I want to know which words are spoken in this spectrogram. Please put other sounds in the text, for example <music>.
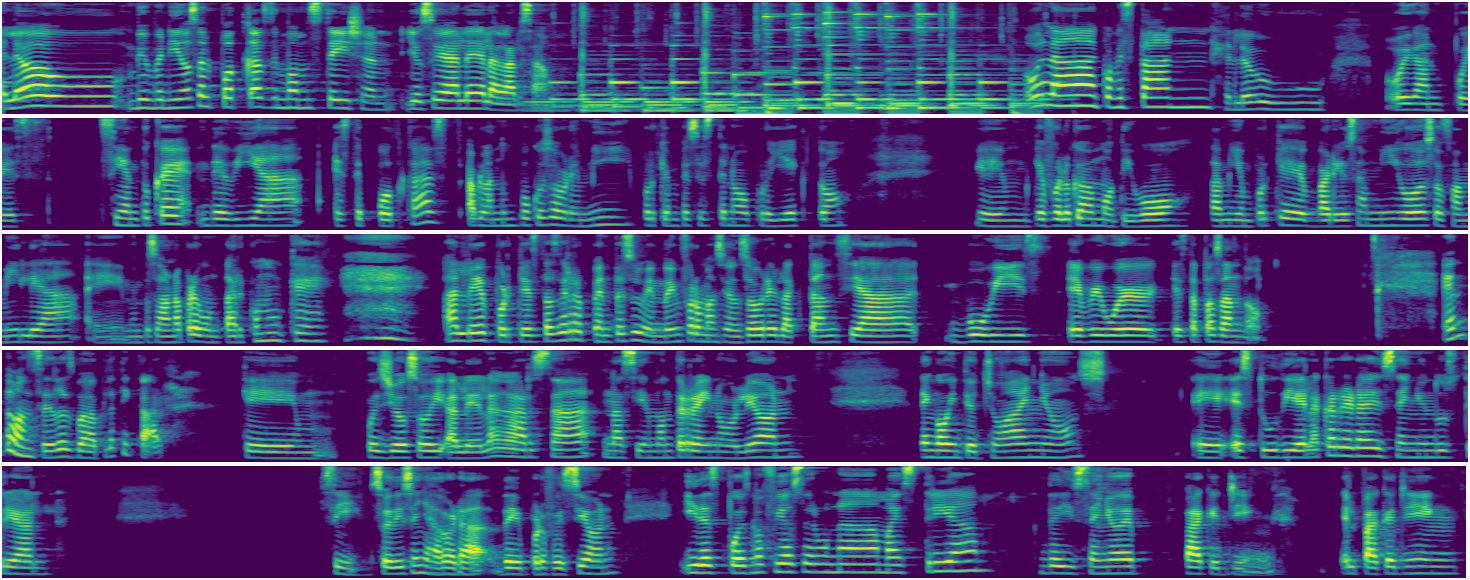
Hello, bienvenidos al podcast de Mom Station. Yo soy Ale de la Garza. Hola, ¿cómo están? Hello. Oigan, pues siento que debía este podcast hablando un poco sobre mí, por qué empecé este nuevo proyecto, eh, qué fue lo que me motivó, también porque varios amigos o familia eh, me empezaron a preguntar como que, Ale, ¿por qué estás de repente subiendo información sobre lactancia, boobies, everywhere? ¿Qué está pasando? Entonces les voy a platicar que pues yo soy Ale de la Garza, nací en Monterrey, Nuevo León, tengo 28 años, eh, estudié la carrera de diseño industrial Sí, soy diseñadora de profesión y después me fui a hacer una maestría de diseño de packaging. El packaging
